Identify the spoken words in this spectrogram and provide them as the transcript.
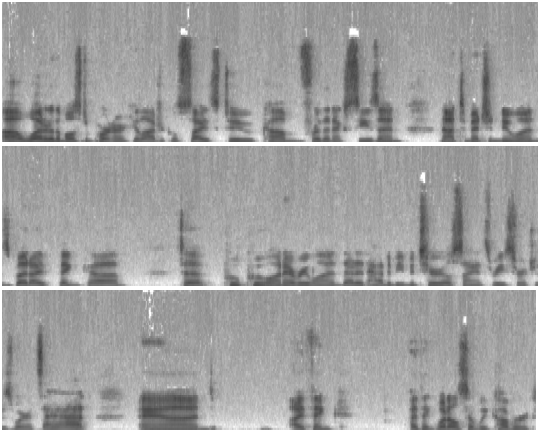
Uh, what are the most important archaeological sites to come for the next season? Not to mention new ones, but I think uh, to poo poo on everyone that it had to be material science research is where it's at. And I think, I think what else have we covered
